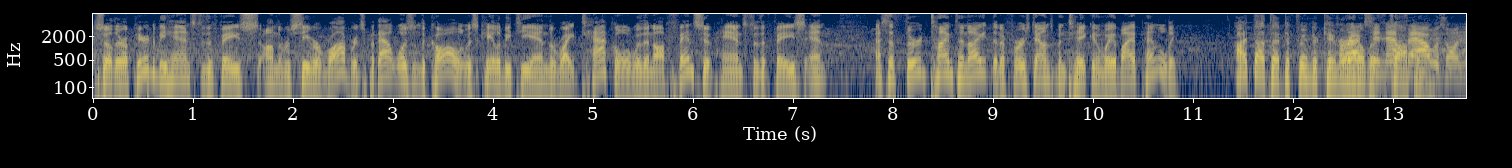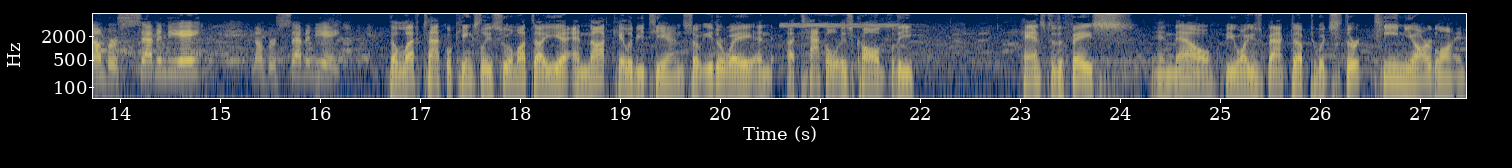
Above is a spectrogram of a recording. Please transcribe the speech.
So there appeared to be hands to the face on the receiver Roberts, but that wasn't the call. It was Caleb Etienne, the right tackle, with an offensive hands to the face. And that's the third time tonight that a first down's been taken away by a penalty. I thought that defender came Correction, right over the that top. That foul of was on number 78. Number 78. The left tackle Kingsley Suamataia and not Caleb Etienne. So either way, an, a tackle is called for the hands to the face. And now BYU's backed up to its 13 yard line.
